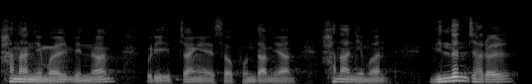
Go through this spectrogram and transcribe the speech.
하나님을 믿는 우리 입장에서 본다면 하나님은 믿는 자를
